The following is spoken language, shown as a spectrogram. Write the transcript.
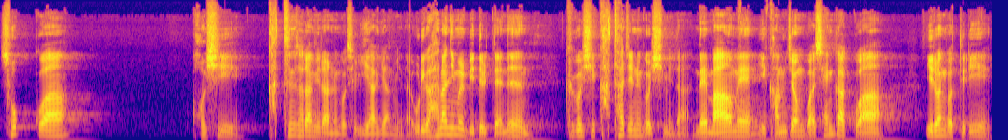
속과 겉이 같은 사람이라는 것을 이야기합니다. 우리가 하나님을 믿을 때는 그것이 같아지는 것입니다. 내 마음의 이 감정과 생각과 이런 것들이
